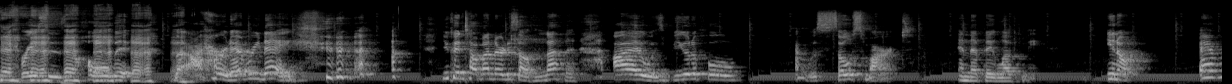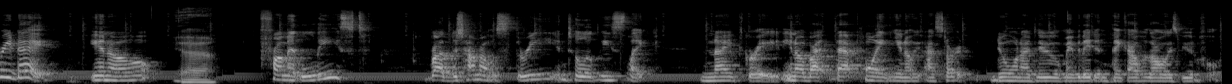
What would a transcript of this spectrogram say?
braces, the whole bit. But I heard every day. you couldn't tell my nerdy self nothing. I was beautiful. I was so smart, and that they loved me. You know, every day, you know, Yeah. from at least by the time I was three until at least like ninth grade. You know, by that point, you know, I start doing what I do. Maybe they didn't think I was always beautiful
